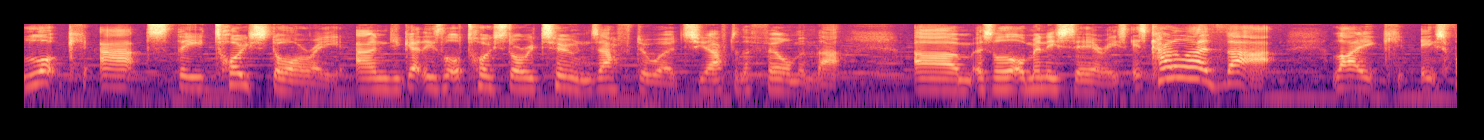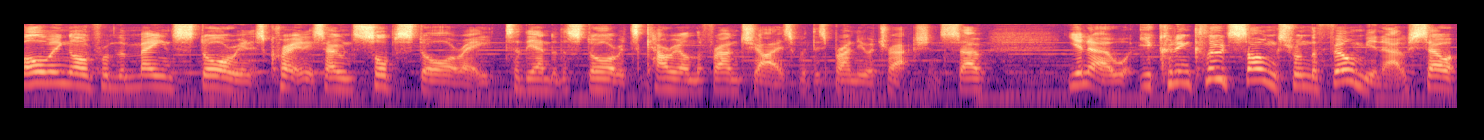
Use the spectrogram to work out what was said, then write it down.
look at the Toy Story, and you get these little Toy Story Toons afterwards, you know, after the film and that, um, as a little mini series. It's kind of like that. Like it's following on from the main story and it's creating its own sub story to the end of the story to carry on the franchise with this brand new attraction. So, you know, you could include songs from the film, you know. So,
